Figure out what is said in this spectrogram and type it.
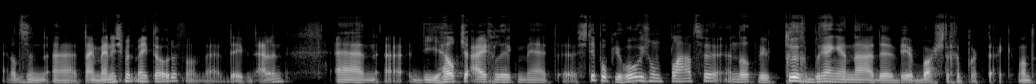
En dat is een uh, time management methode van uh, David Allen. En die helpt je eigenlijk met stip op je horizon plaatsen en dat weer terugbrengen naar de weerbarstige praktijk. Want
